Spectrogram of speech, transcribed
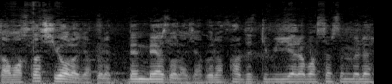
Damaklar şey olacak böyle bembeyaz olacak. Böyle pardet gibi yere basarsan böyle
